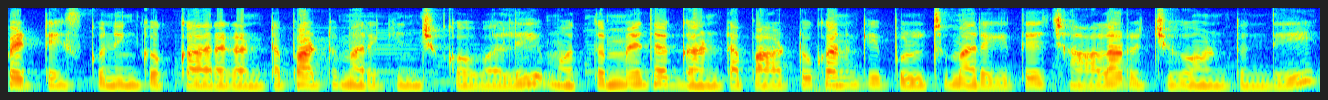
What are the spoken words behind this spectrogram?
పెట్టేసుకుని ఇంకొక అరగంట పాటు మరిగించుకోవాలి. మొత్తం మీద గంట పాటు కనుక ఈ పులుసు మరిగితే చాలా రుచిగా ఉంటుంది.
